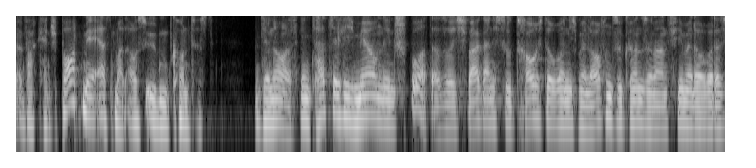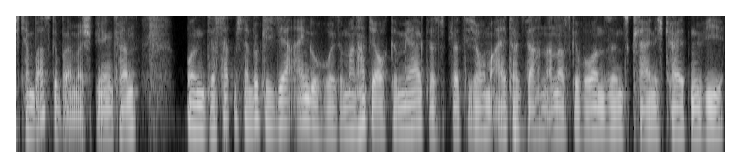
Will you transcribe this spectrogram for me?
einfach keinen Sport mehr erstmal ausüben konntest? Genau, es ging tatsächlich mehr um den Sport. Also ich war gar nicht so traurig darüber, nicht mehr laufen zu können, sondern vielmehr darüber, dass ich kein Basketball mehr spielen kann. Und das hat mich dann wirklich sehr eingeholt. Und man hat ja auch gemerkt, dass plötzlich auch im Alltag Sachen anders geworden sind. Kleinigkeiten wie,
